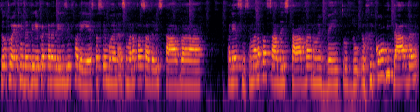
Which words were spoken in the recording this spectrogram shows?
tanto é que eu ainda virei pra cara deles e falei, esta semana, a semana passada eu estava. Falei assim, semana passada eu estava no evento do. Eu fui convidada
